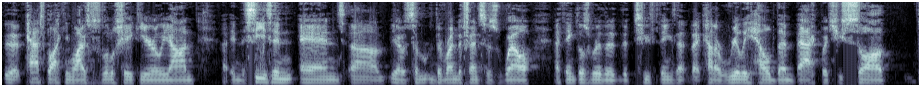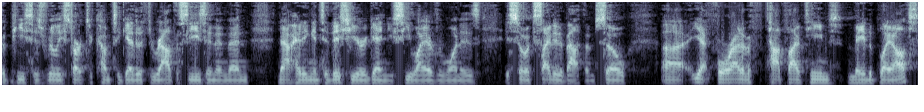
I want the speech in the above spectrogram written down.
the pass blocking wise was a little shaky early on uh, in the season, and um, you know some the run defense as well. I think those were the the two things that that kind of really held them back. But you saw the pieces really start to come together throughout the season, and then now heading into this year again, you see why everyone is is so excited about them. So. Uh, yeah, four out of the top five teams made the playoffs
